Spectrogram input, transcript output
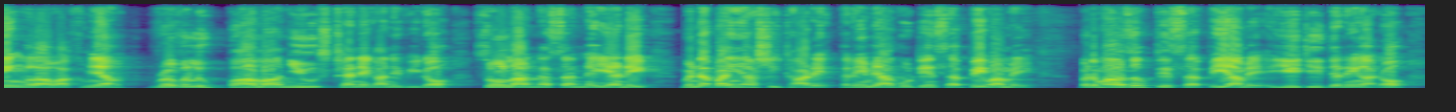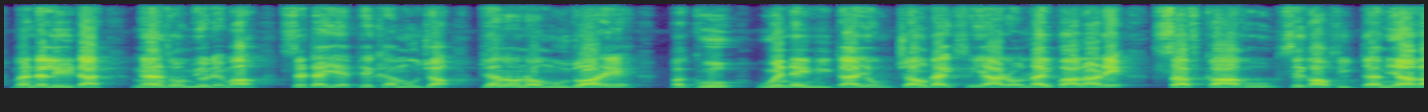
င်္ဂလာပါခင်ဗျာ Revolut Burma News Channel ကနေပြီးတော့ဇွန်လ22ရက်နေ့မနက်ပိုင်းရရှိထားတဲ့သတင်းများကိုတင်ဆက်ပေးပါမယ်ပထမဆုံးတင်ဆက်ပေးရမယ့်အရေးကြီးသတင်းကတော့မန္တလေးတိုင်းငန်းစုံမြို့နယ်မှာစစ်တပ်ရဲ့ပြစ်ခတ်မှုကြောင့်ပြန်လုံတော်မူသွားတဲ့ပဲခူးဝင်းနေမီတာယုံကျောင်းတိုက်ဆရာတော်လိုက်ပါလာတဲ့ SAF ကားကိုစစ်ကောင်စီတပ်များက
